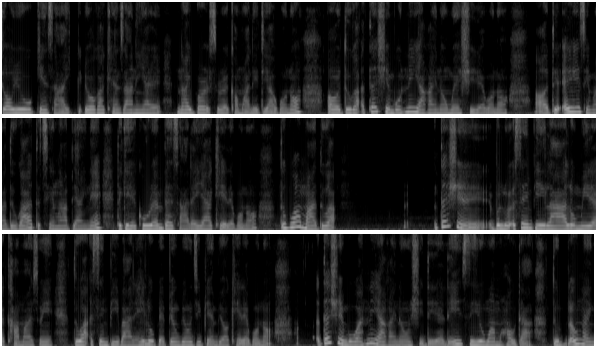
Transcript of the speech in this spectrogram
ကြောရိုးကင်ဆာယောဂခံစားနေရတဲ့ Nightbird ဆိုတဲ့ကောင်မလေးတယောက်ပေါ့နော်အော်သူကအသက်ရှင်ဖို့200ခိုင်နှုန်းပဲရှိတယ်ပေါ့နော်အော်ဒီအဲ့ဒီအချိန်မှာသူကတချင်းလာပြိုင်နေတကယ် Golden Buzzer လည်းရခဲ့တယ်ပေါ့နော်သူဘဝမှာသူက အသက်ရှင်ဘယ်လိုအဆင်ပြေလားလို့မေးတဲ့အခါမှာဆိုရင် तू ကအဆင်ပြေပါတယ်လို့ပဲပြုံပြုံကြီးပြန်ပြောခဲ့တယ်ပေါ့နော်အသက်ရှင်ဖို့က200ခိုင်နှုန်းရှိသေးတယ်လေ0မှမဟုတ်တာသူလုံနိုင်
